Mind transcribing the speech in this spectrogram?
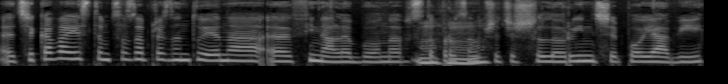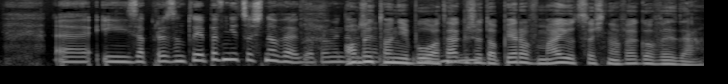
E, Ciekawa jestem, co zaprezentuje na e, finale, bo na 100% Mhm. przecież Lorin się pojawi i zaprezentuje pewnie coś nowego. Pamiętam, Oby że- to nie było Mhm. tak, że dopiero w maju coś nowego wyda.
